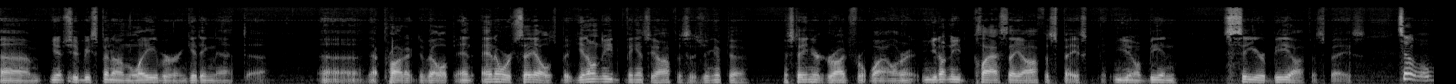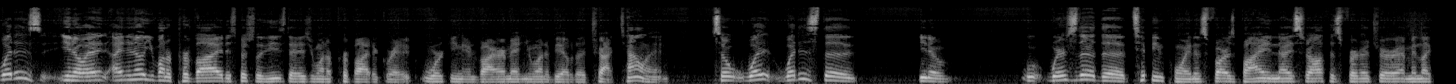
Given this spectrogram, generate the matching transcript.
um, you know, it should be spent on labor and getting that uh, uh, that product developed and, and or sales. But you don't need fancy offices. You have to stay in your garage for a while, or you don't need Class A office space. You know, be in C or B office space. So, what is, you know, I, I know you want to provide, especially these days, you want to provide a great working environment. You want to be able to attract talent. So, what what is the, you know, where's there the tipping point as far as buying nice office furniture? I mean, like,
